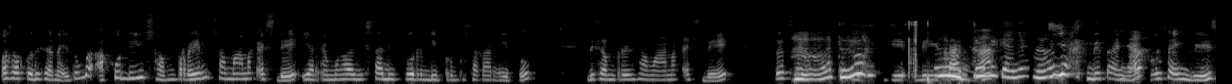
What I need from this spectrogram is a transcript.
pas waktu di sana itu mbak aku disamperin sama anak SD yang emang lagi study tour di perpustakaan itu disamperin sama anak SD terus di, Hah, terus? di, lucu ditanya nih kayaknya. Iya ditanya bahasa Inggris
